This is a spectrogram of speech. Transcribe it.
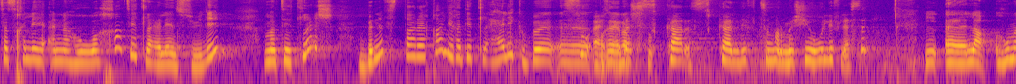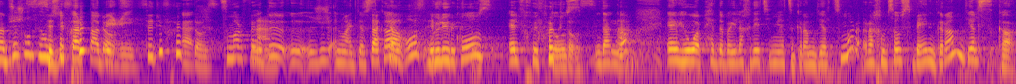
تتخليه انه واخا تيطلع الانسولين ما تيطلعش بنفس الطريقة اللي غادي يطلعها لك بغير السكر السكر اللي في التمر ماشي هو اللي في العسل لا هما بجوجهم فيهم سكر طبيعي سي دي فركتوز التمر فيه دو جوج انواع ديال السكر جلوكوز الفركتوز d'accord هو بحال دابا الا خديتي 100 غرام ديال التمر راه 75 غرام ديال السكر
